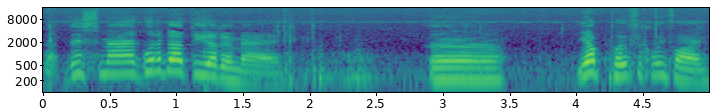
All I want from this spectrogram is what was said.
Got this mag. What about the other mag? Uh, yep, perfectly fine.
